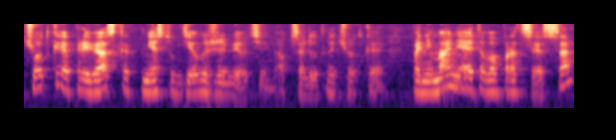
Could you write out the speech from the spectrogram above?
четкая привязка к месту, где вы живете, абсолютно четкое понимание этого процесса.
